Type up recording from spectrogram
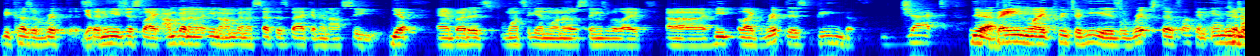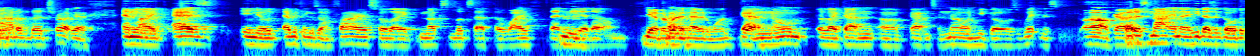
because of Rictus. Yep. And he's just like, I'm gonna, you know, I'm gonna set this back and then I'll see you. Yep. And but it's once again one of those things where like uh he like Rictus being the jacked Yeah. Bane like creature he is, rips the fucking engine, Engine. out of the truck. Yeah. And like as you know, everything's on fire. So like Nux looks at the wife that he Mhm. had um Yeah, the Kinda redheaded one. gotten known like gotten uh, gotten to know and he goes, Witness me. Oh god. But it's not in a he doesn't go to,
